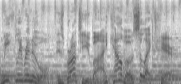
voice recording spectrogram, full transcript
Weekly Renewal is brought to you by Calvo Select Care.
